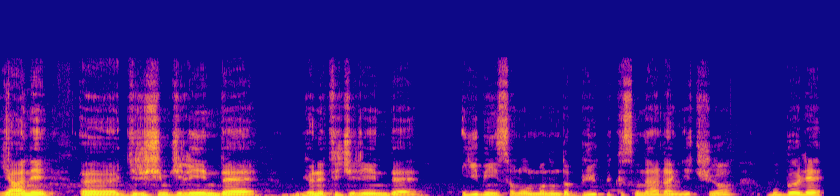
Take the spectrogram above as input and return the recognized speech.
Yani e, girişimciliğinde, yöneticiliğinde iyi bir insan olmanın da büyük bir kısmı nereden geçiyor? Bu böyle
